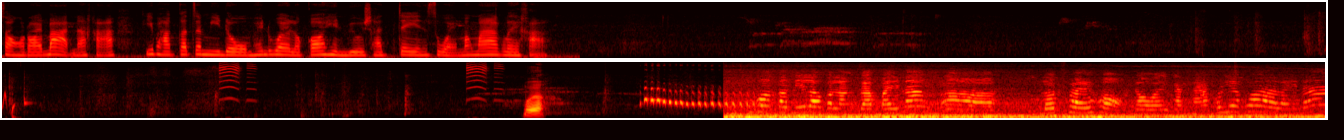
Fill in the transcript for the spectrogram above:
1,200 บาทนะคะ ที่พักก็จะมีโดมให้ด้วย แล้วก็เห็นวิวชัดเจนสวยมาก ๆ เลยค่ะ뭐 야? ทุกคนตอนนี้เรากำลังจะไปนั่งเอ่อรถไฟเหาะดอยกันนะเขาเรียกว่าอะไรนะโคตรจำ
